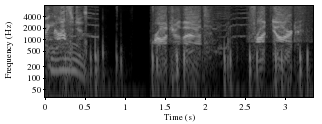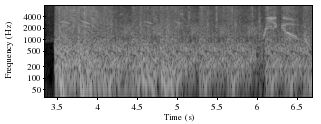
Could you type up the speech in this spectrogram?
They're rescuing the hostages. Roger that. Front yard. Three to go.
